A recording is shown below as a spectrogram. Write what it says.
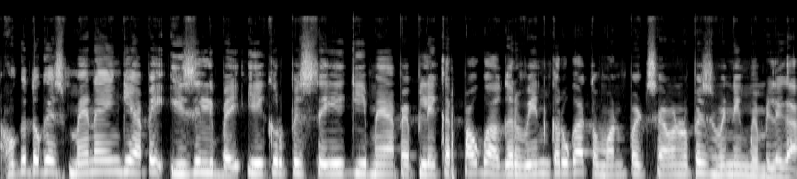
ओके तो गैस मैंने आएँगे यहाँ पे इजीली भाई, एक रुपीज़ से कि मैं यहाँ पे प्ले कर पाऊँगा। अगर विन करूँगा तो one point seven rupees winning में मिलेगा।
